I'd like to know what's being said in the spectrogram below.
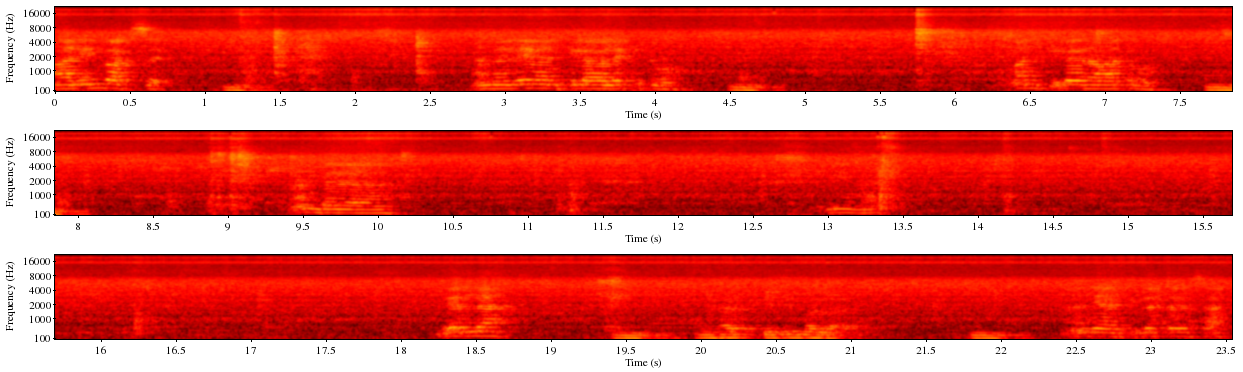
ಹಾಲಿನ ಬಾಕ್ಸ್ ಆಮೇಲೆ ಒಂದು ಕಿಲೋ ಒಲೆ ತಗೋ ಒಂದು ಕಿಲೋ ರವೆ ತಗೋ. ಒಂದು ಏನು? ಬೆಲ್ಲ. ಒಂದು ಹತ್ತು ಕೆ ಜಿ ಬಲ್ಲ ಒಂದು ಎರಡು ಕಿಲೋ ತಗೋ ಸಾಕು.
